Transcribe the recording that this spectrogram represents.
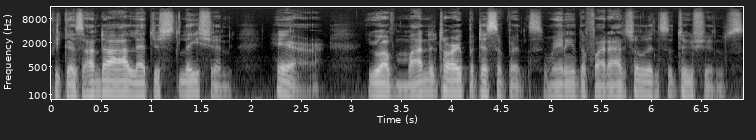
because under our legislation here, you have mandatory participants, meaning the financial institutions.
